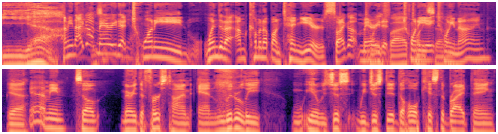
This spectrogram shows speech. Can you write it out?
Yeah. I mean, I got married at 20. When did I? I'm coming up on 10 years. So I got married at 28, 29. yeah. Yeah, I mean, So married the first time, and literally, w- you know, it was just we just did the whole kiss the bride thing.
